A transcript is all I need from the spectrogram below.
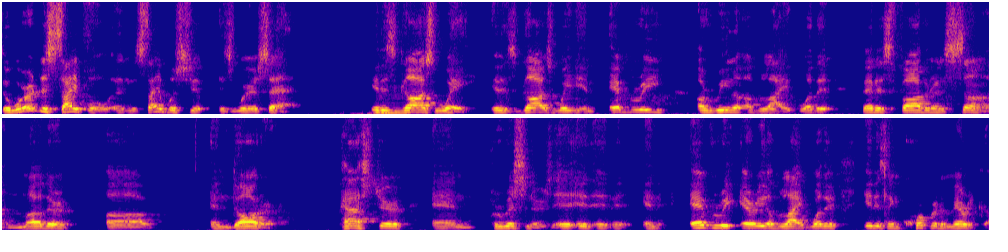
the word disciple and discipleship is where it's at. It mm-hmm. is God's way. It is God's way in every arena of life, whether that is father and son, mother uh, and daughter, pastor and parishioners, it, it, it, in every area of life, whether it is in corporate America,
